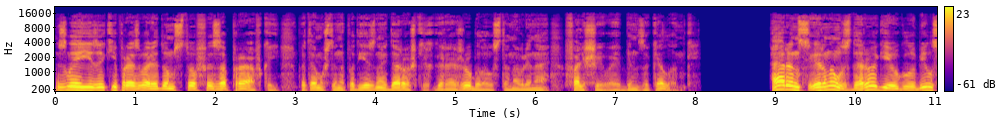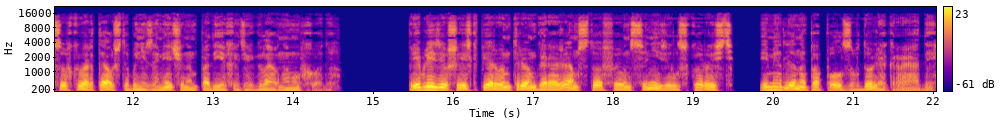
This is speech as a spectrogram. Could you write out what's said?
Злые языки прозвали дом Стоффе заправкой, потому что на подъездной дорожке к гаражу была установлена фальшивая бензоколонка. Аарон свернул с дороги и углубился в квартал, чтобы незамеченным подъехать к главному входу. Приблизившись к первым трем гаражам Стоффе, он снизил скорость и медленно пополз вдоль ограды.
